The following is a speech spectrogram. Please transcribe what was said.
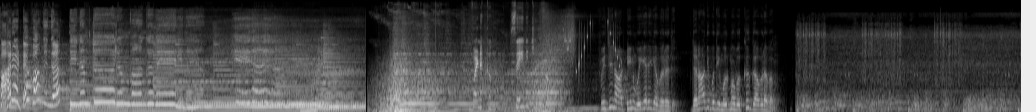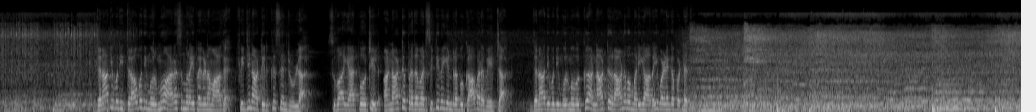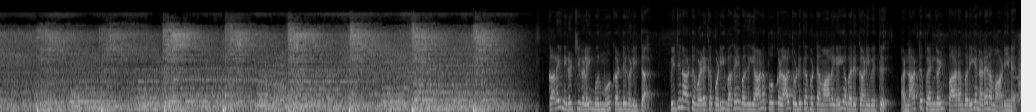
பாராட்ட வாங்குங்க. தினம் தோறும் வாங்குவே இதயம் இதயம். வணக்கம். செய்திச் சுருக்கம் ஃபிஜி நாட்டின் உயரிய விருது. ஜனாதிபதி முர்முவுக்கு கௌரவம். ஜனாதிபதி திரௌபதி முர்மு அரசுமுறை பயணமாக ஃபிஜி நாட்டிற்கு சென்றுள்ளார். சுவா ஏர்போர்ட்டில் அந்நாட்டு பிரதமர் சிட்டிவையின் ரபுகா வரவேற்றார் ஜனாதிபதி முர்முவுக்கு அந்நாட்டு ராணுவ மரியாதை வழங்கப்பட்டது. கலை நிகழ்ச்சிகளை முர்மு கண்டுகளித்தார். பிஜி நாட்டு வழக்கப்படி வகை வகையான பூக்களால் தொடுக்கப்பட்ட மாலையை அவருக்கு அணிவித்து அந்நாட்டு பெண்கள் பாரம்பரிய நடனமாடினர்.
